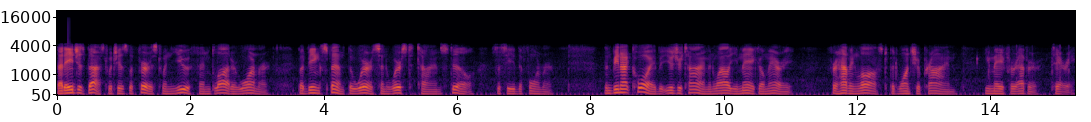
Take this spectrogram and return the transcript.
That age is best which is the first, when youth and blood are warmer, but being spent the worse and worst times still succeed the former. Then be not coy, but use your time, and while ye may, go marry, for having lost but once your prime, you may for ever tarry.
